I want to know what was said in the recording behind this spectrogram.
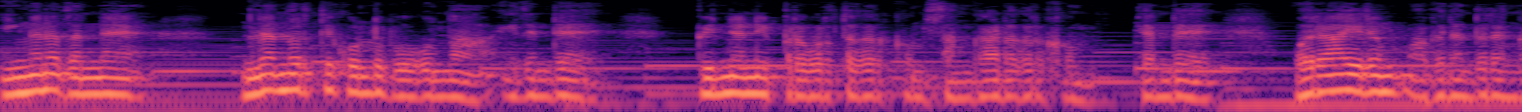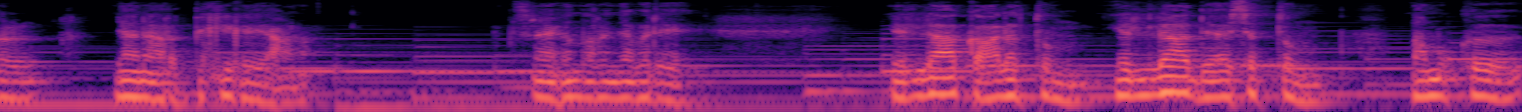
ഇങ്ങനെ തന്നെ നിലനിർത്തിക്കൊണ്ടു പോകുന്ന ഇതിന്റെ പിന്നണി പ്രവർത്തകർക്കും സംഘാടകർക്കും എന്റെ ഒരായിരം അഭിനന്ദനങ്ങൾ ഞാൻ അർപ്പിക്കുകയാണ്. സ്നേഹം നിറഞ്ഞവരെ എല്ലാ കാലത്തും എല്ലാ ദേശത്തും നമുക്ക്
